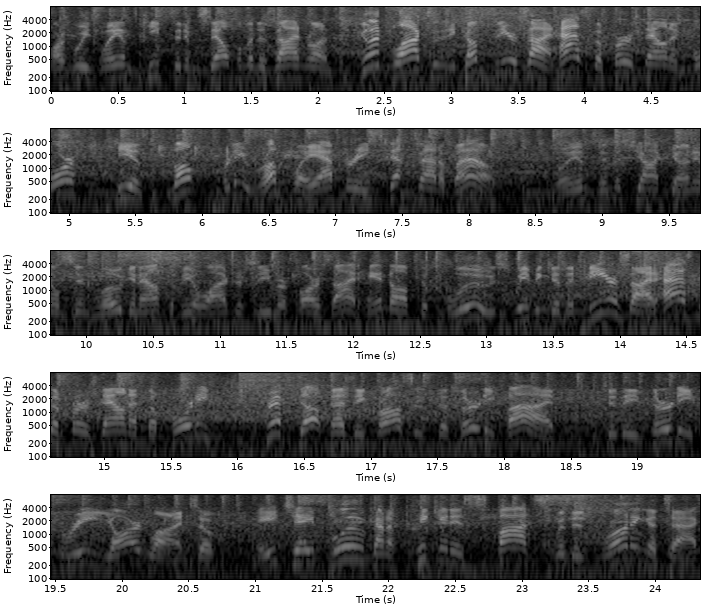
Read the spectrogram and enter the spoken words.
Marquise Williams keeps it himself on the design runs. Good blocks as he comes near side, has the first down and more. He is bumped pretty roughly after he steps out of bounds. Williams in the shotgun. He'll send Logan out to be a wide receiver far side. Handoff to Blue, sweeping to the near side. Has the first down at the 40. Tripped up as he crosses the 35 to the 33 yard line. So A.J. Blue kind of picking his spots with his running attack.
